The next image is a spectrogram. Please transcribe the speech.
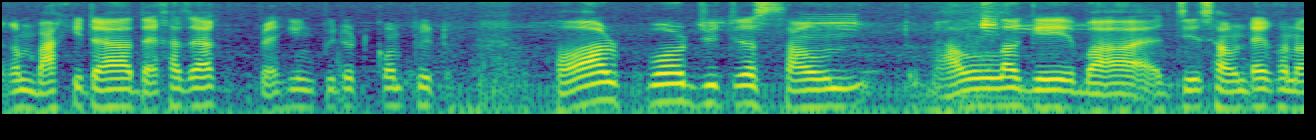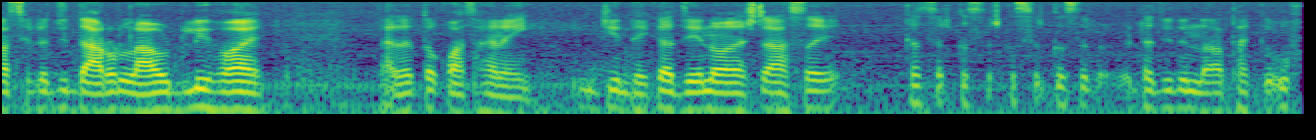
এখন বাকিটা দেখা যাক প্যাকিং পিরিয়ড কমপ্লিট হওয়ার পর যদি এটা সাউন্ড ভালো লাগে বা যে সাউন্ডটা এখন আছে, এটা যদি আরও লাউডলি হয়, তাহলে তো কথা নেই। ইঞ্জিন থেকে যে নয়েজটা আছে কাসের কাসের কাসের কাসের এটা যদি না থাকে, উফ।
